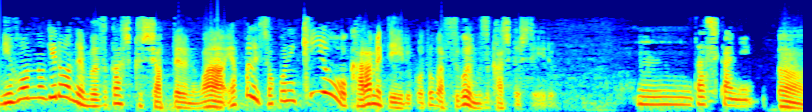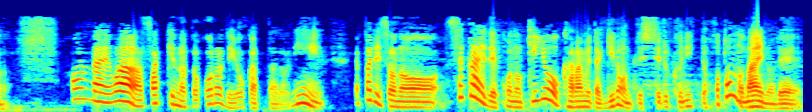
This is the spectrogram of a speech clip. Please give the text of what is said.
日本の議論で難しくしちゃってるのは、やっぱりそこに企業を絡めていることがすごい難しくしている。ん。うん、確かに。うん。本来はさっきのところで良かったのに、やっぱりその、世界でこの企業を絡めた議論ってしてる国ってほとんどないので、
